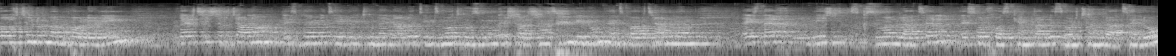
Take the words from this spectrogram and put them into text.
Ողջունում եմ բոլորին։ Վերջի շրջանում այս բեմից ելույթ ունենալուց ինձ մոտ հուզմունքը շատ-շատ է լինում, հենց բարձրանում եմ այստեղ միշտ սկսում եմ լացել, այսօր խոսք եմ տալիս, որ չեմ լացելու։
